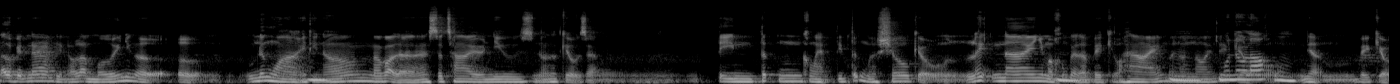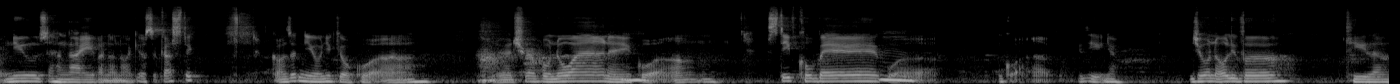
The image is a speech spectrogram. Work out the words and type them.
ở Việt Nam thì nó là mới nhưng ở ở nước ngoài ừ. thì nó nó gọi là satire news nó là kiểu dạng tin tức không hẳn tin tức mà show kiểu late night nhưng mà không ừ. phải là về kiểu hài mà ừ. nó nói về Monologue. kiểu ừ. về kiểu news hàng ngày và nó nói kiểu sarcastic có rất nhiều như kiểu của uh, Trevor Noah này ừ. của um, Steve Colbert ừ. của của uh, cái gì nhỉ John Oliver thì là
